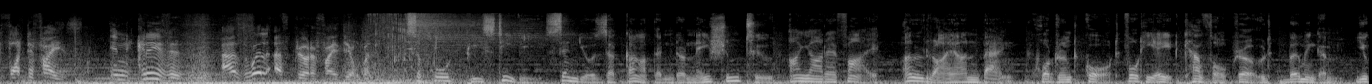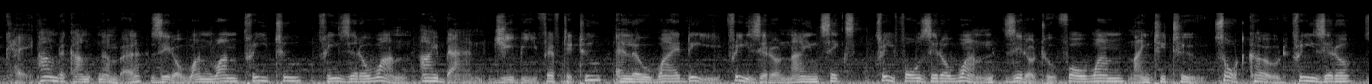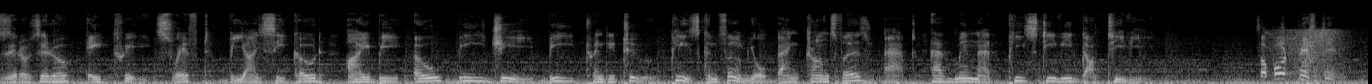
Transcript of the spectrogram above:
fortifies, increases, as well as purifies your wealth. Support Peace TV. Send your zakat and donation to IRFI Al Rayan Bank, Quadrant Court, 48 Calthorpe Road, Birmingham, UK. Pound account number 01132301. IBAN GB52 LOYD 3096 3401 0241 92. Sort code 300083. Swift BIC code IBOBGB22. Please confirm your bank transfers at admin at peacetv.tv. Support Peace TV.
